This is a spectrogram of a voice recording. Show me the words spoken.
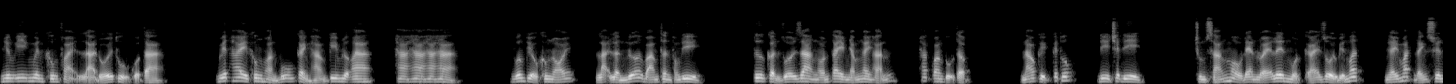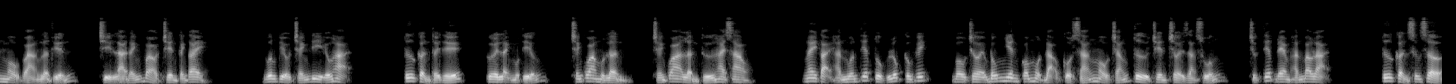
nhưng y nguyên không phải là đối thủ của ta. Biết hay không hoàn vũ cảnh hàm kim lượng a, ha ha ha ha. Vương tiểu không nói, lại lần nữa bám thân phóng đi. Tư cẩn dỗi ra ngón tay nhắm ngay hắn hát quang tụ tập. Não kịch kết thúc, đi chết đi. Chúng sáng màu đen lóe lên một cái rồi biến mất, nháy mắt đánh xuyên màu vàng lần phiến chỉ là đánh vào trên cánh tay. Vương tiểu tránh đi yếu hại. Tư cẩn thấy thế, cười lạnh một tiếng, tránh qua một lần tránh qua lần thứ hai sao? Ngay tại hắn muốn tiếp tục lúc công kích, bầu trời bỗng nhiên có một đạo cổ sáng màu trắng từ trên trời giáng xuống, trực tiếp đem hắn bao lại. Tư cẩn xương sở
